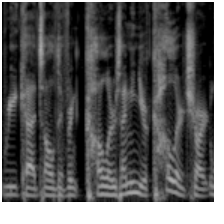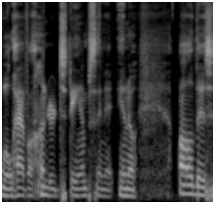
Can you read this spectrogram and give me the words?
recuts, all different colors. I mean, your color chart will have a hundred stamps in it. You know, all this.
